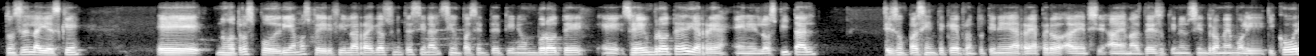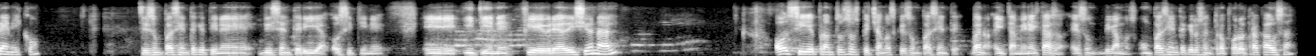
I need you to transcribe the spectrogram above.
Entonces la idea es que eh, nosotros podríamos pedir fil array gastrointestinal si un paciente tiene un brote, eh, si hay un brote de diarrea en el hospital, si es un paciente que de pronto tiene diarrea, pero además de eso tiene un síndrome hemolítico urémico, si es un paciente que tiene disentería o si tiene eh, y tiene fiebre adicional, o si de pronto sospechamos que es un paciente, bueno, y también el caso, es un, digamos, un paciente que los entró por otra causa,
